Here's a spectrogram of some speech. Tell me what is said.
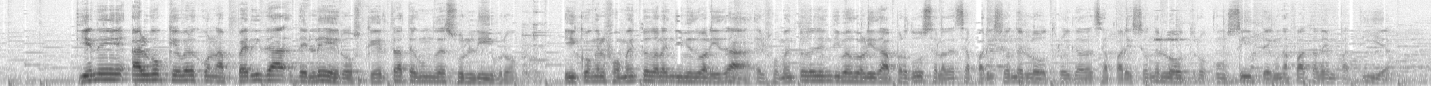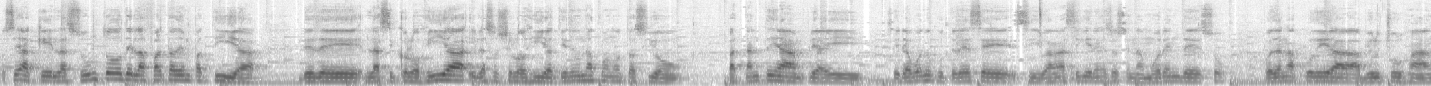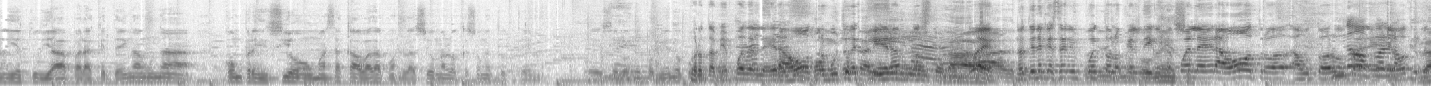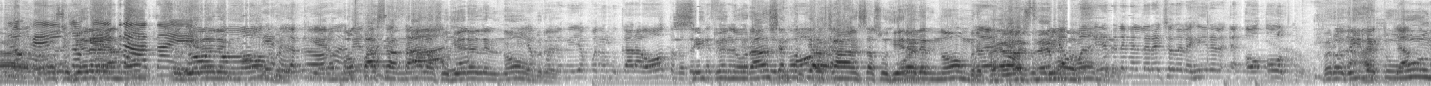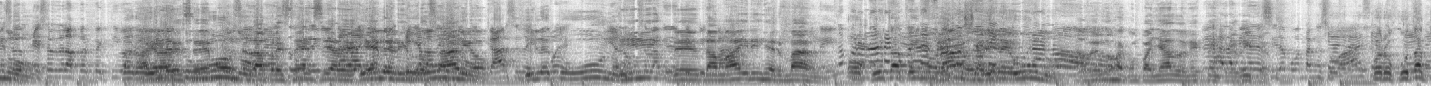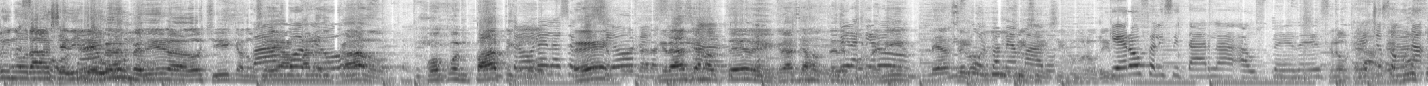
tiene algo que ver con la pérdida del eros que él trata en uno de sus libros y con el fomento de la individualidad. El fomento de la individualidad produce la desaparición del otro y la desaparición del otro consiste en una falta de empatía. O sea que el asunto de la falta de empatía desde la psicología y la sociología tiene una connotación bastante amplia y sería bueno que ustedes, se- si van a seguir en eso, se enamoren de eso, puedan acudir a Byung-Chul Han y estudiar para que tengan una comprensión más acabada con relación a lo que son estos temas. Eh, se los recomiendo. con- Pero también pueden leer a otro, con mucho quieran. No, no, pues, padre. no tiene que ser impuesto lo que él diga. Usted puede leer a otro autor. No, por el lo, otro- Claro. lo que, Pero él- lo sugiere que él el trata nombre, es... sugiere el Quien nombre. la quiera, No pasa nada, sugiere el Ellos nombre. pueden, ellos pueden buscar a otro. no Si tiene que tu ser ignorancia no te alcanza, sugiere Bueno. el nombre. Bueno, Ellos tienen el derecho de elegir el- eh, otro. Pero dile tú uno. Esa es de la perspectiva Pero de dile tú uno. la presencia de Ella Emily va a Rosario Dile tú uno. Y de. Damairi Germán. No, Oculta tu ignorancia, dile uno. no. Habernos acompañado en esta entrevista. Pero oculta tu ignorancia, dile Debe uno. despedir a las dos chicas, no sean mal educados, poco. Controlen las ¿eh? emociones. Gracias a ustedes, gracias a ustedes Mira, por quiero, venir. Discúlpame. Sí, amado. sí, sí, quiero felicitarla a ustedes. Creo que de hecho, es son una,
